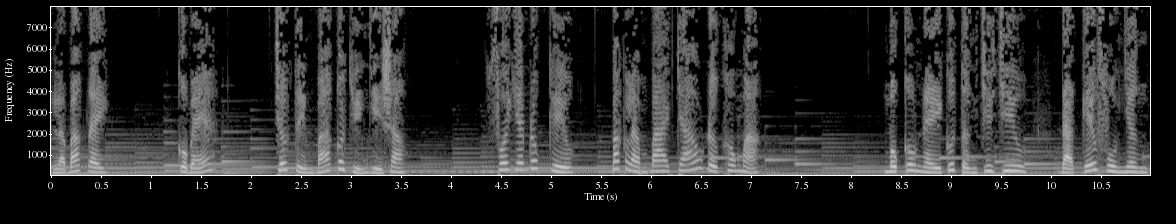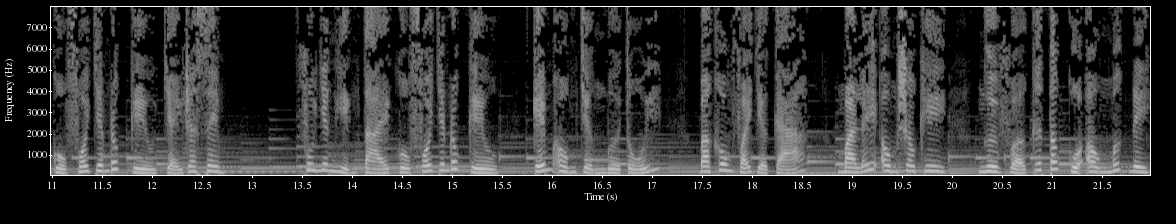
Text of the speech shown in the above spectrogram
là bác đây. Cô bé, cháu tìm bác có chuyện gì sao? Phó giám đốc Kiều, bác làm ba cháu được không ạ? À? Một câu này của Tần Chiêu Chiêu đã kéo phu nhân của phó giám đốc Kiều chạy ra xem. Phu nhân hiện tại của phó giám đốc Kiều kém ông chừng 10 tuổi. Bà không phải vợ cả, mà lấy ông sau khi người vợ kết tóc của ông mất đi.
